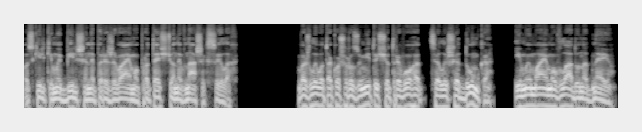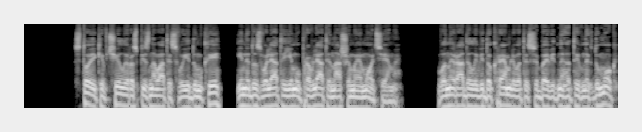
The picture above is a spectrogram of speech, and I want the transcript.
оскільки ми більше не переживаємо про те, що не в наших силах. Важливо також розуміти, що тривога це лише думка, і ми маємо владу над нею. Стоїки вчили розпізнавати свої думки і не дозволяти їм управляти нашими емоціями. Вони радили відокремлювати себе від негативних думок,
